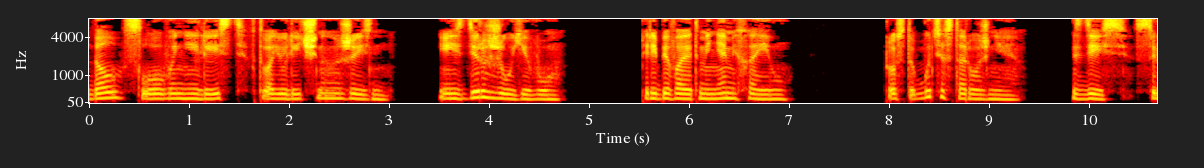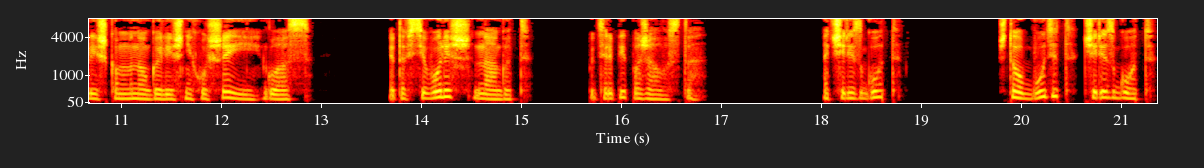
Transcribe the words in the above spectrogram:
дал слово не лезть в твою личную жизнь и сдержу его. Перебивает меня Михаил. Просто будь осторожнее. Здесь слишком много лишних ушей и глаз. Это всего лишь на год. Потерпи, пожалуйста. А через год? Что будет через год?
